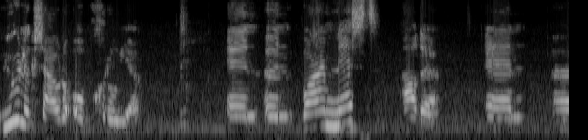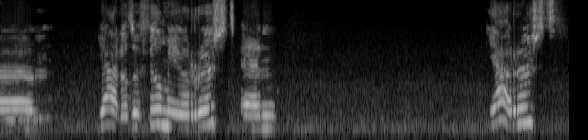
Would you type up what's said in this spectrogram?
huwelijk zouden opgroeien. En een warm nest hadden. En um, ja, dat we veel meer rust en ja, rust,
